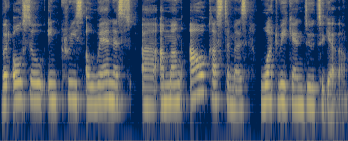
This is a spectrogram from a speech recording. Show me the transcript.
but also increase awareness uh, among our customers what we can do together.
